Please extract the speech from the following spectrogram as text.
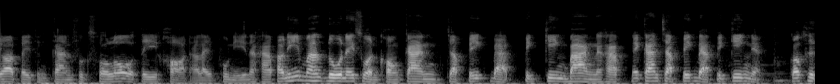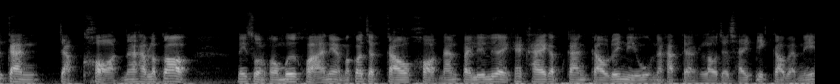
ยอดไปถึงการฝึกโซโล่ตีคอร์ดอะไรพวกนี้นะครับคราวนี้มาดูในส่วนของการจับปิกแบบ picking บ้างนะครับในการจับปิกแบบ picking เนี่ยก็คือการจับคอร์ดนะครับแล้วก็ ในส่วนของมือขวาเนี่ยมันก็จะเกาคอร์ดนั้นไปเรื่อยๆ คล้ายๆ กับการเกาด้วยนิ้วนะครับ แต่เราจะใช้ปิกเกาแบบนี้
